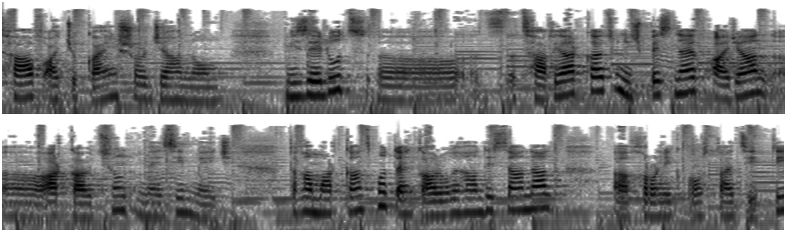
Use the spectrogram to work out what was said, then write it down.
ցավ աճուկային շրջանում, միզելուց ցավի արկայություն, ինչպես նաև արյան արկայություն մեզի մեջ։ Տղամարդկանց մոտ այն կարող է հանդիսանալ խրոնիկ պրոստատիտի,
